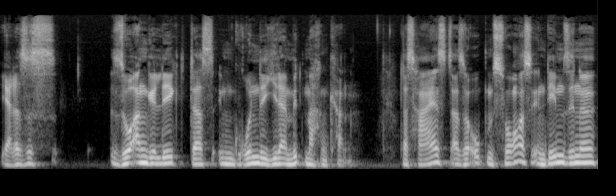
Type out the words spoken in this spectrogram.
Ja, das ist so angelegt, dass im Grunde jeder mitmachen kann. Das heißt, also Open Source in dem Sinne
